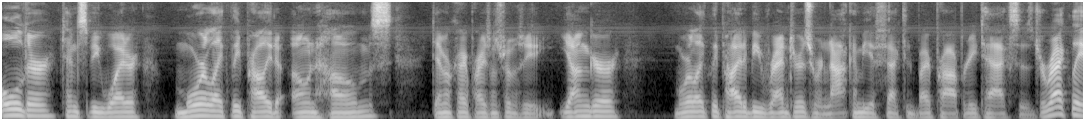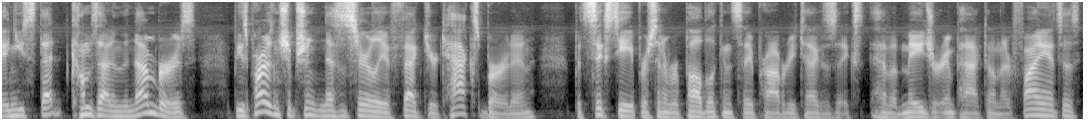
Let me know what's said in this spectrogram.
older, tends to be whiter, more likely probably to own homes. Democratic Party tends to be younger, more likely probably to be renters who are not going to be affected by property taxes directly. And you that comes out in the numbers because partisanship shouldn't necessarily affect your tax burden, but 68% of Republicans say property taxes ex- have a major impact on their finances.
